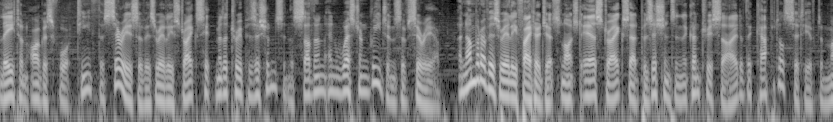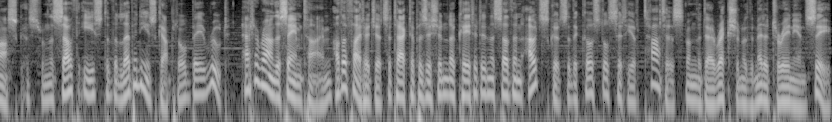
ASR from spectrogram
Late on August 14th, a series of Israeli strikes hit military positions in the southern and western regions of Syria. A number of Israeli fighter jets launched airstrikes at positions in the countryside of the capital city of Damascus from the southeast of the Lebanese capital, Beirut. At around the same time, other fighter jets attacked a position located in the southern outskirts of the coastal city of Tartus from the direction of the Mediterranean Sea.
